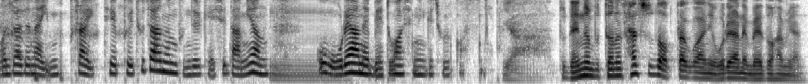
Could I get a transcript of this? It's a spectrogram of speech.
원자재나 인프라 ETF에 투자하는 분들 계시다면 꼭 올해 안에 매도하시는 게 좋을 것 같습니다. 야, 또 내년부터는 살 수도 없다고 하니 올해 안에 매도하면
